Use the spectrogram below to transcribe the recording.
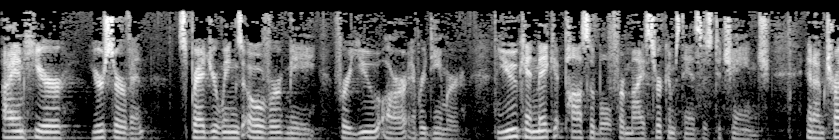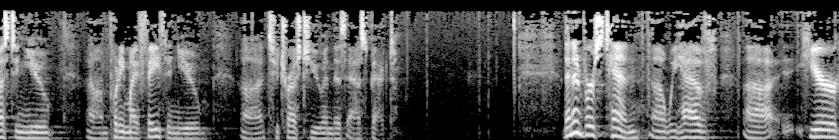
I am here, your servant. Spread your wings over me, for you are a redeemer. You can make it possible for my circumstances to change. And I'm trusting you, um, putting my faith in you uh, to trust you in this aspect. Then in verse 10, uh, we have uh, here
